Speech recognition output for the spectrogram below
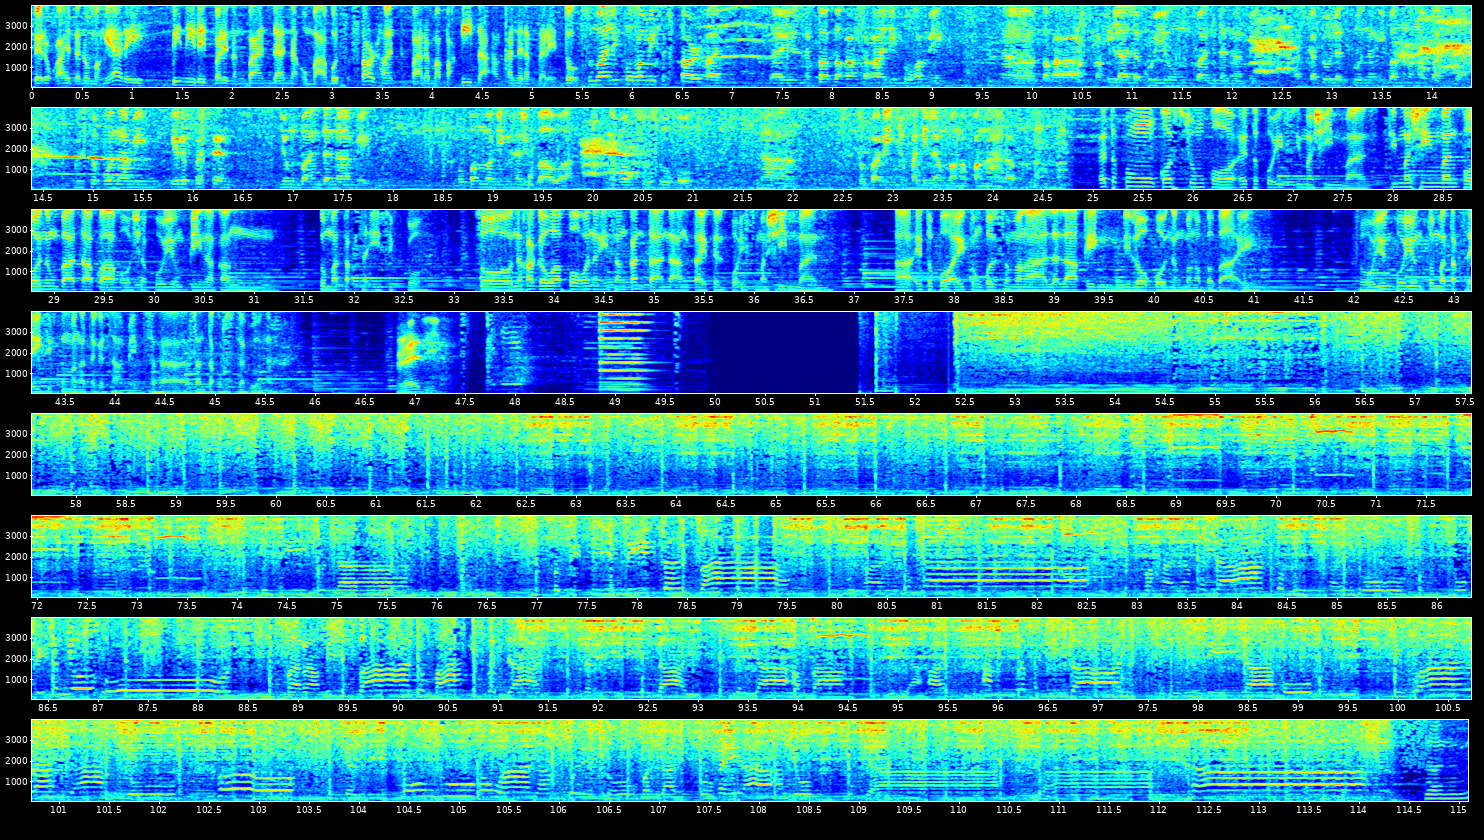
Pero kahit anong mangyari, pinilit pa rin ang banda na umabot sa Star Hunt para mapakita ang kanilang talento. Sumali po kami sa Star Hunt dahil nagbabaka sakali po kami na baka makilala po yung banda namin. At katulad po ng ibang mga banda, gusto po namin i-represent yung banda namin upang maging halimbawa na magsusuko na tuparin yung kanilang mga pangarap. Ito pong costume ko, ito po is si Machine Man. Si Machine Man po, nung bata pa ako, siya po yung pinakang tumatak sa isip ko. So, nakagawa po ako ng isang kanta na ang title po is Machine Man. Ah, ito po ay tungkol sa mga lalaking niloko ng mga babae. So, yun po yung tumatak sa isip ng mga taga sa amin sa Santa Cruz, Laguna. Ready. Pagpipilitan pa Kung mo na Bahala ka na sa buhay mo. Okay lang yun. Marami pa namang iba dyan. Naghihintay, nag-aabang Sila ay aking lapitan. Hindi na ako magtitiwala sa iyo. Oh, galing mong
